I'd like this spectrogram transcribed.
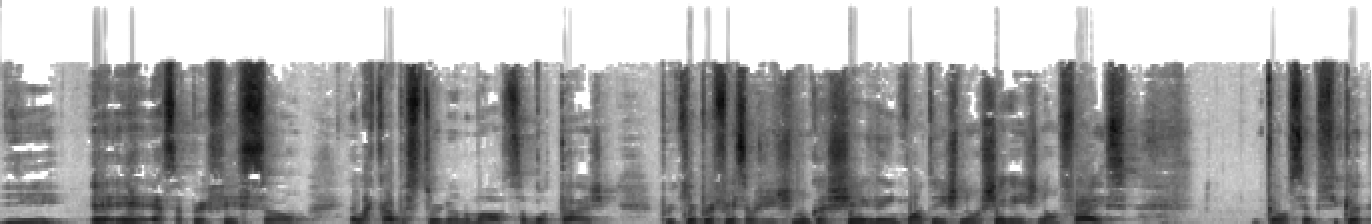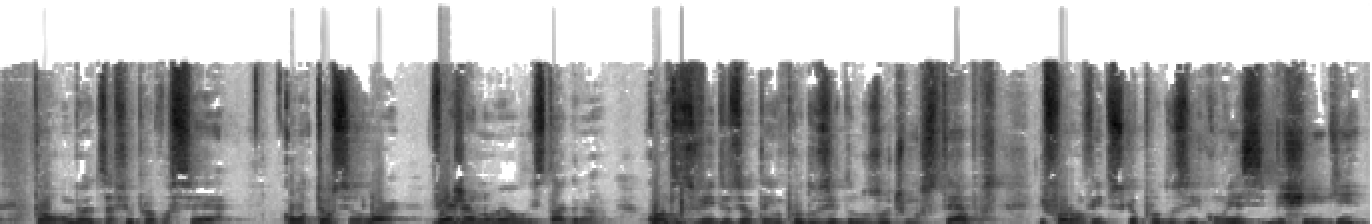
E é, é, essa perfeição ela acaba se tornando uma autossabotagem. Porque a perfeição a gente nunca chega, enquanto a gente não chega, a gente não faz. Então sempre fica. Então o meu desafio para você é, com o teu celular, veja no meu Instagram quantos vídeos eu tenho produzido nos últimos tempos e foram vídeos que eu produzi com esse bichinho aqui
